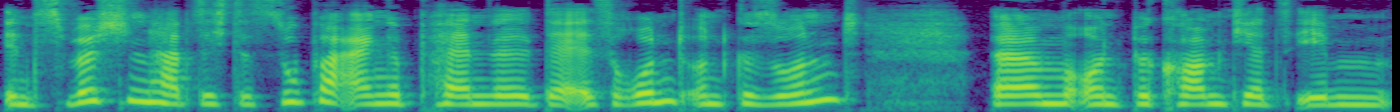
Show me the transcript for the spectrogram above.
inzwischen hat sich das super eingependelt. Der ist rund und gesund ähm, und bekommt jetzt eben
